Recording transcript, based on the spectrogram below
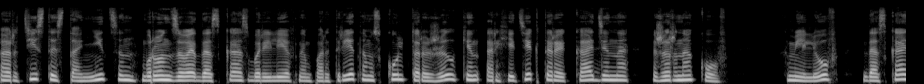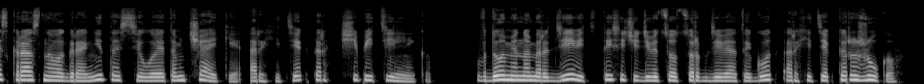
Артисты Станицын, бронзовая доска с барельефным портретом, скульптор Жилкин, архитекторы Кадина, Жернаков, Хмелев, доска из красного гранита с силуэтом чайки, архитектор Щепетильников. В доме номер 9, 1949 год, архитектор Жуков,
